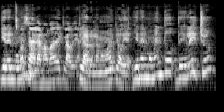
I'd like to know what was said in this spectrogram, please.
Y en el momento... O sea, la mamá de Claudia. Claro, la mamá de Claudia. Y en el momento del hecho,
